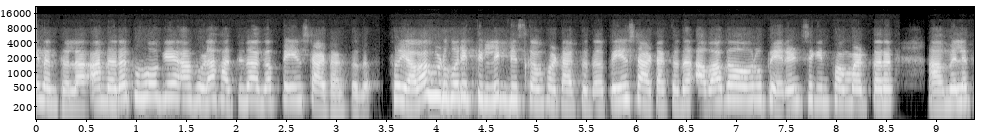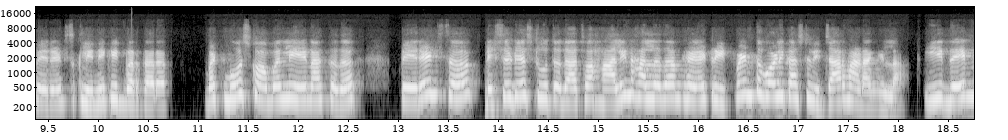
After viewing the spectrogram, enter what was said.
ಏನಂತಲ್ಲ, ಆ ನರಕ್ ಹೋಗಿ ಆ ಹುಳ ಹತ್ತಿದಾಗ ಪೇನ್ ಸ್ಟಾರ್ಟ್ ಆಗ್ತದ. ಸೊ ಯಾವಾಗ ಹುಡುಗರಿಗೆ ತಿನ್ಲಿಕ್ ಡಿಸ್ಕಂಫರ್ಟ್ ಆಗ್ತದ ಪೇನ್ ಸ್ಟಾರ್ಟ್ ಆಗ್ತದ, ಅವಾಗ ಅವರು ಪೇರೆಂಟ್ಸ್ ಇನ್ಫಾರ್ಮ್ ಮಾಡ್ತಾರ, ಆಮೇಲೆ ಪೇರೆಂಟ್ಸ್ ಕ್ಲಿನಿಕ್ ಬರ್ತಾರ. ಬಟ್ ಮೋಸ್ಟ್ ಕಾಮನ್ಲಿ ಏನಾಗ್ತದ? ಪೇರೆಂಟ್ಸ್ ಡೆಸಿಡಿಯಸ್ ಟೂತ್ ಅದ, ಅಥವಾ ಹಾಲಿನ ಹಲ್ಲದ ಅಂತ ಹೇಳಿ ಟ್ರೀಟ್ಮೆಂಟ್ ತಗೊಳ್ಳಿಕ್ ಅಷ್ಟು ವಿಚಾರ ಮಾಡಂಗಿಲ್ಲ. ಇದೇನ್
